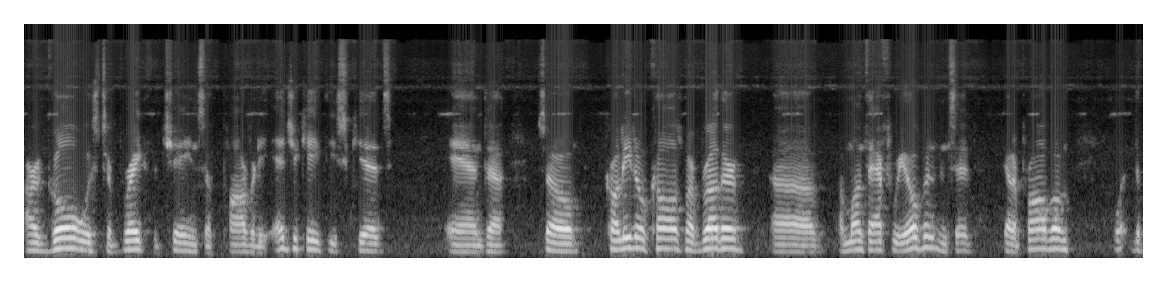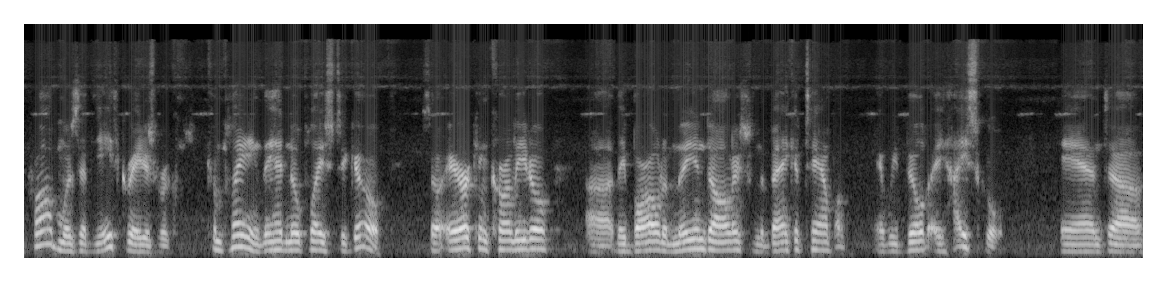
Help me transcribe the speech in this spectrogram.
our goal was to break the chains of poverty, educate these kids. And uh, so Carlito calls my brother uh, a month after we opened and said, Got a problem. What, the problem was that the eighth graders were complaining they had no place to go. So Eric and Carlito, uh, they borrowed a million dollars from the Bank of Tampa, and we built a high school. And uh,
